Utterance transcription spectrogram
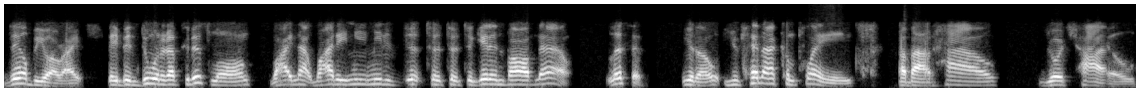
They'll be all right. They've been doing it up to this long. Why not? Why they need me to to to, to get involved now? Listen, you know, you cannot complain about how your child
